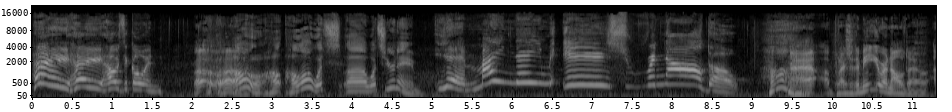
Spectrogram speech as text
Hey, hey, how's it going? Oh, oh. Oh, hel- hello. What's uh, what's your name? Yeah, my name is Ronaldo. Uh, a pleasure to meet you, Ronaldo. Uh,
